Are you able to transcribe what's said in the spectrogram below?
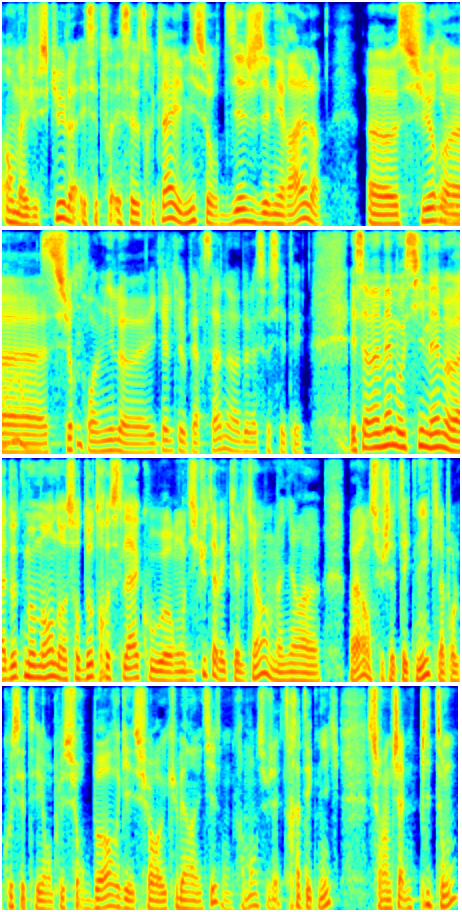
En majuscule. Et, cette, et ce truc-là est mis sur dièse général sur, sur 3000 euh, et quelques personnes de la société. Et ça va même aussi, même à d'autres moments, dans, sur d'autres Slack où on discute avec quelqu'un de manière, voilà, un sujet technique. Là, pour le coup, c'était en plus sur Borg et sur Kubernetes, donc vraiment un sujet très technique, sur un chat Python,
